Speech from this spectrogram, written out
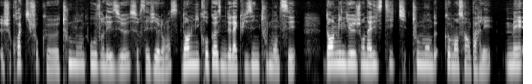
Je crois qu'il faut que tout le monde ouvre les yeux sur ces violences. Dans le microcosme de la cuisine, tout le monde sait. Dans le milieu journalistique, tout le monde commence à en parler. Mais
